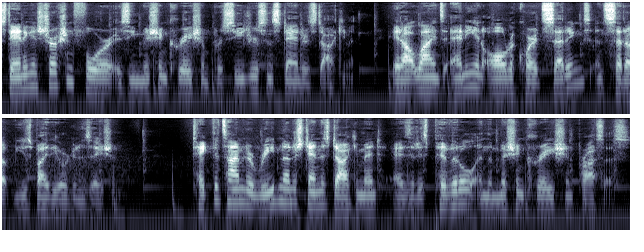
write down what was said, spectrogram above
Standing Instruction 4 is the Mission Creation Procedures and Standards document. It outlines any and all required settings and setup used by the organization. Take the time to read and understand this document as it is pivotal in the mission creation process.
